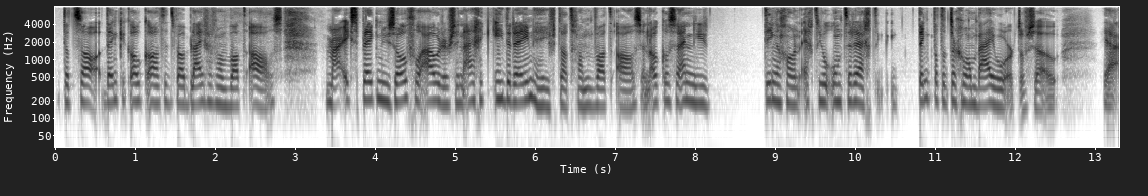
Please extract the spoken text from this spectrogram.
dat zal denk ik ook altijd wel blijven van wat als. Maar ik spreek nu zoveel ouders en eigenlijk iedereen heeft dat van wat als. En ook al zijn die dingen gewoon echt heel onterecht. Ik, ik denk dat het er gewoon bij hoort of zo. Ja.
